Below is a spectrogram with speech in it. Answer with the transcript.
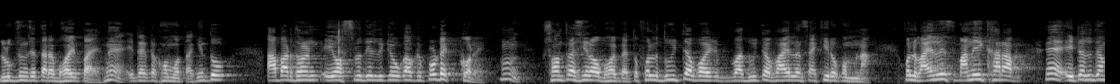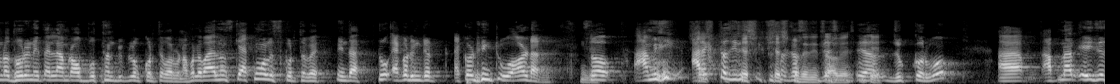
লোকজন যে তারা ভয় পায় হ্যাঁ এটা একটা ক্ষমতা। কিন্তু আবার ধরেন এই অস্ত্র দিয়ে যদি কেউ কাউকে প্রোটেক্ট করে হুম সন্ত্রাসীরাও ভয় পায়। তো ফলে দুইটা ভয় বা দুইটা ভায়োলেন্স একই রকম না। ফলে ভায়োলেন্স মানেই খারাপ। হ্যাঁ এটা যদি আমরা ধরে নিই তাহলে আমরা অভ্যুত্থান বিপ্লব করতে পারব না। ফলে ভায়োলেন্সকে অ্যাকনোলেজ করতে হবে in the to according to according to order তো আমি আরেকটা জিনিস। যোগ করব। আপনার এই যে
